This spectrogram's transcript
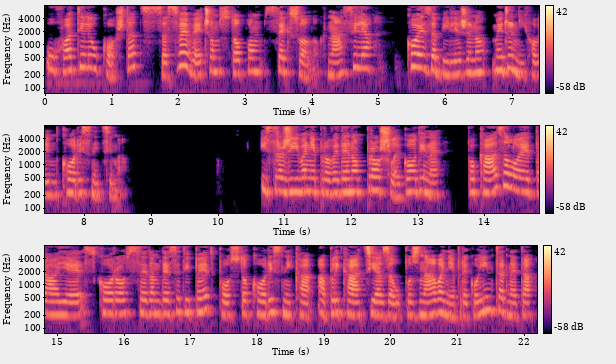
uhvatili u koštac sa sve većom stopom seksualnog nasilja koje je zabilježeno među njihovim korisnicima. Istraživanje provedeno prošle godine pokazalo je da je skoro 75% korisnika aplikacija za upoznavanje preko interneta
